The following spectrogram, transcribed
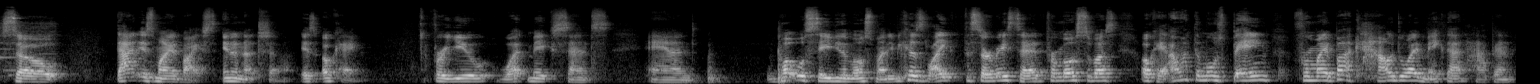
So, that is my advice in a nutshell. Is okay, for you, what makes sense and what will save you the most money? Because like the survey said for most of us okay i want the most bang for my buck. How do i make that happen?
